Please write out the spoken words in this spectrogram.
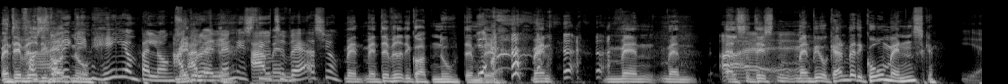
Men det ved og de godt ikke nu. i en heliumballon. Ej, Men- den stiger Amen. til værs jo. Men, men det ved de godt nu, dem Ja. der. Men, men, men altså, det er sådan, man vil jo gerne være det gode menneske. Yeah.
